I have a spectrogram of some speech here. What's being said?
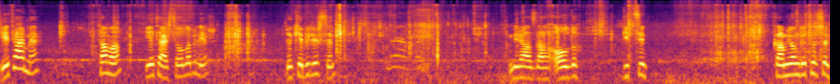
Yeter mi? Tamam. Yeterse olabilir. Dökebilirsin. Biraz da. Biraz daha oldu. Gitsin. Kamyon götürsün.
